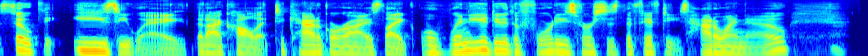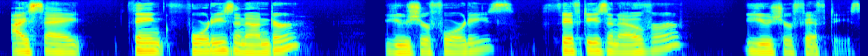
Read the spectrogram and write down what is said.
So the easy way that I call it to categorize like, well, when do you do the 40s versus the 50s? How do I know? I say think 40s and under, use your 40s, 50s and over, use your 50s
